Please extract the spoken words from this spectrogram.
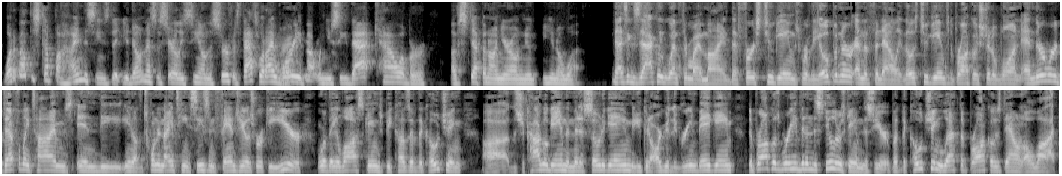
What about the stuff behind the scenes that you don't necessarily see on the surface? That's what I worry right. about when you see that caliber of stepping on your own new, you know what. That's exactly what went through my mind. The first two games were the opener and the finale. Those two games the Broncos should have won. And there were definitely times in the, you know, the 2019 season, Fangio's rookie year, where they lost games because of the coaching. Uh, the Chicago game, the Minnesota game, you could argue the Green Bay game. The Broncos were even in the Steelers game this year, but the coaching let the Broncos down a lot.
